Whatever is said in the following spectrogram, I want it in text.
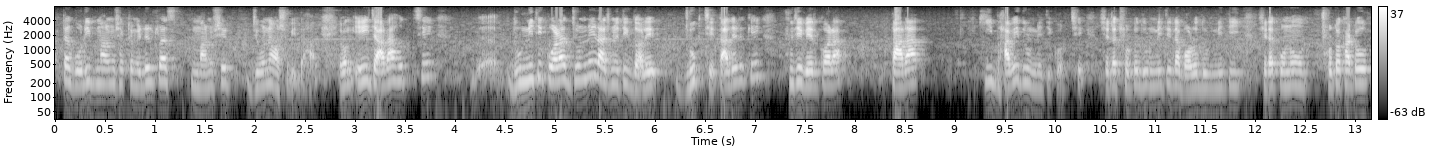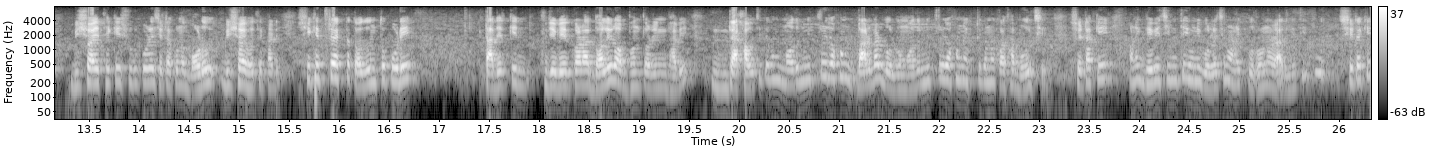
একটা গরিব মানুষ, একটা মিডল ক্লাস মানুষের জীবনে অসুবিধা হয়। এবং এই যারা হচ্ছে দুর্নীতি করার জন্যই রাজনৈতিক দলে ঢুকছে, তাদেরকে খুঁজে বের করা, তারা কীভাবে দুর্নীতি করছে? সেটা ছোট দুর্নীতি না বড় দুর্নীতি? সেটা কোনো ছোটোখাটো বিষয় থেকে শুরু করে সেটা কোনো বড় বিষয় হতে পারে? সেক্ষেত্রে একটা তদন্ত করে তাদেরকে খুঁজে বের করা দলের অভ্যন্তরীণভাবে দেখা উচিত এবং মদন মিত্র যখন বারবার বলব, মদন মিত্র যখন একটি কোনো কথা বলছে, সেটাকে অনেক ভেবেচিন্তেই উনি বলেছেন, অনেক পুরনো রাজনীতি, তো সেটাকে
